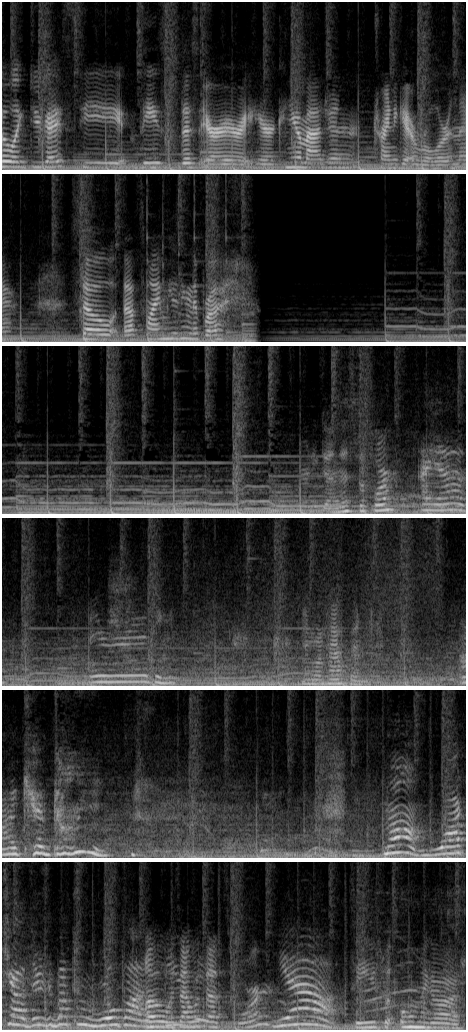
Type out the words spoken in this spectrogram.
So like, do you guys see these this area right here? Can you imagine trying to get a roller in there? So that's why I'm using the brush. Already done this before? I have. Are you ready? And what happened? I kept going. Mom, watch out. There's about to robot. Oh, is that what that's for? Yeah. See, but oh my gosh,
